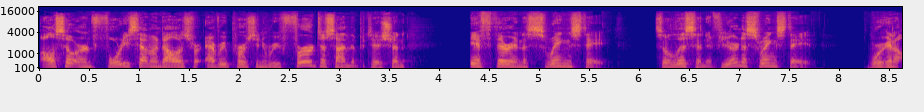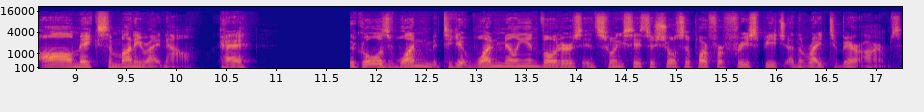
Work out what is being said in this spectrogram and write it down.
also earn $47 for every person referred to sign the petition if they're in a swing state. So, listen, if you're in a swing state, we're going to all make some money right now. Okay. The goal is one to get 1 million voters in swing states to show support for free speech and the right to bear arms.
